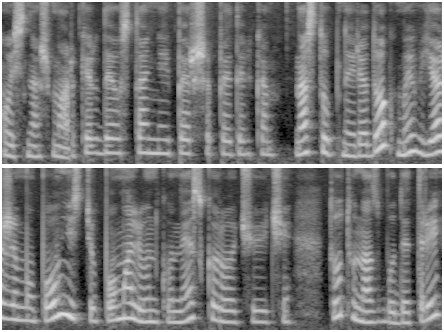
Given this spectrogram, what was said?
Ось наш маркер, де остання і перша петелька. Наступний рядок ми в'яжемо повністю по малюнку, не скорочуючи. Тут у нас буде три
